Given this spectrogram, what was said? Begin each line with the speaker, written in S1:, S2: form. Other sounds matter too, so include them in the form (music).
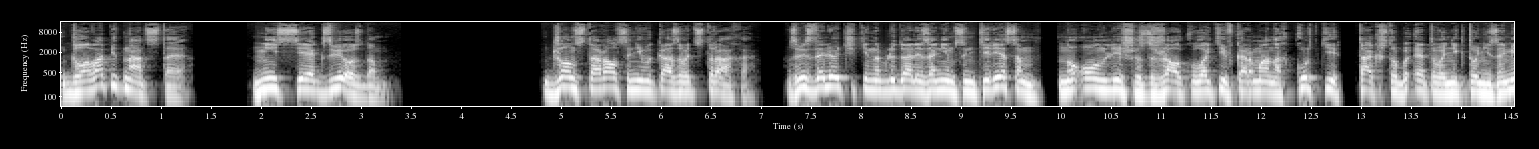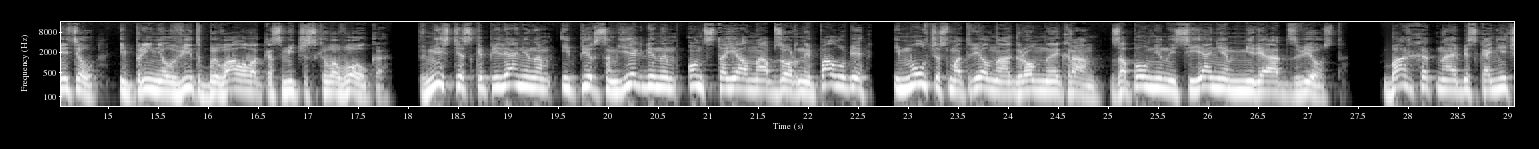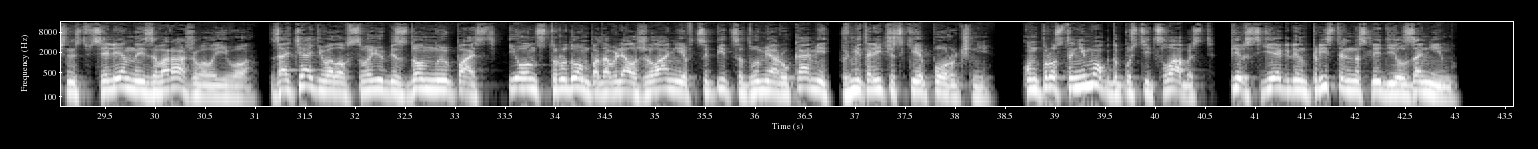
S1: Глава 15. Миссия к звездам. Джон старался не выказывать страха. Звездолетчики наблюдали за ним с интересом, но он лишь сжал кулаки в карманах куртки так, чтобы этого никто не заметил, и принял вид бывалого космического волка. Вместе с Капелянином и Пирсом Еглиным он стоял на обзорной палубе и молча смотрел на огромный экран, заполненный сиянием мириад звезд. Бархатная бесконечность Вселенной завораживала его, затягивала в свою бездонную пасть, и он с трудом подавлял желание вцепиться двумя руками в металлические поручни. Он просто не мог допустить слабость. Пирс Еглин пристально следил за ним.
